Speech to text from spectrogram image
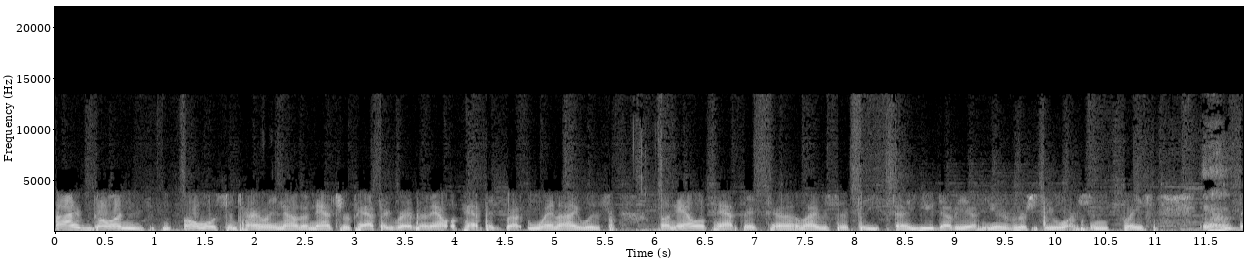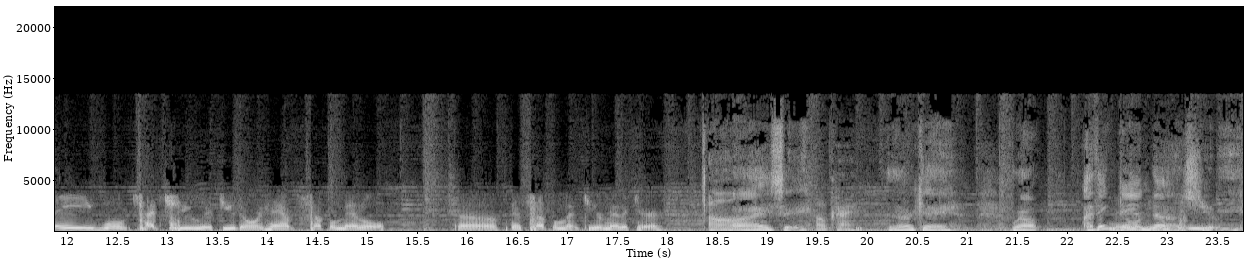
I've gone almost entirely now to naturopathic rather than allopathic. But when I was on allopathic, uh, I was at the uh, UW University of Washington place, and Uh-huh. they won't touch you if you don't have supplemental uh, a supplement to your Medicare. Oh, I see. okay. Okay. Well, I think They Dan does. You, you.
